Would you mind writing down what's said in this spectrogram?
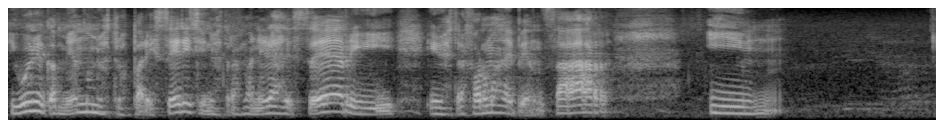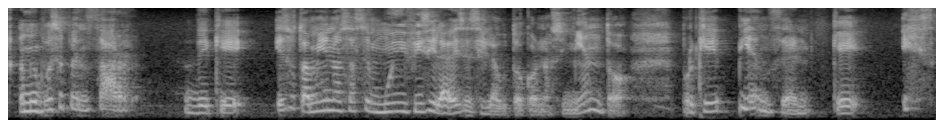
y bueno, cambiando nuestros pareceres y nuestras maneras de ser y, y nuestras formas de pensar. Y me puse a pensar de que eso también nos hace muy difícil a veces el autoconocimiento, porque piensen que es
